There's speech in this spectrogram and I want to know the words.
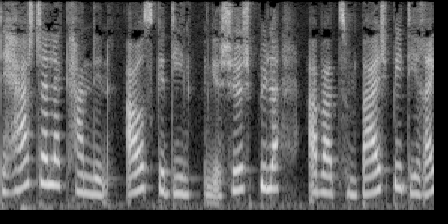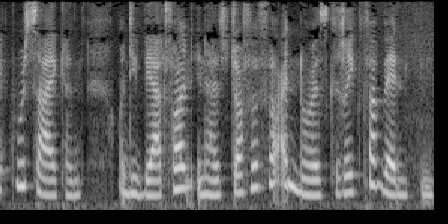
Der Hersteller kann den ausgedienten Geschirrspüler aber zum Beispiel direkt recyceln und die wertvollen Inhaltsstoffe für ein neues Gerät verwenden.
